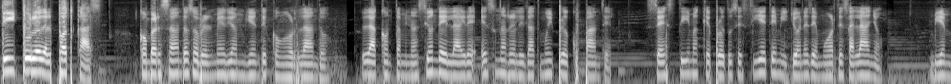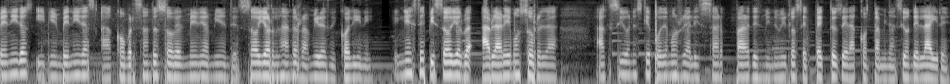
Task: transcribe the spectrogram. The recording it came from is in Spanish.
Título del podcast. Conversando sobre el medio ambiente con Orlando. La contaminación del aire es una realidad muy preocupante. Se estima que produce 7 millones de muertes al año. Bienvenidos y bienvenidas a Conversando sobre el medio ambiente. Soy Orlando Ramírez Nicolini. En este episodio hablaremos sobre las acciones que podemos realizar para disminuir los efectos de la contaminación del aire.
